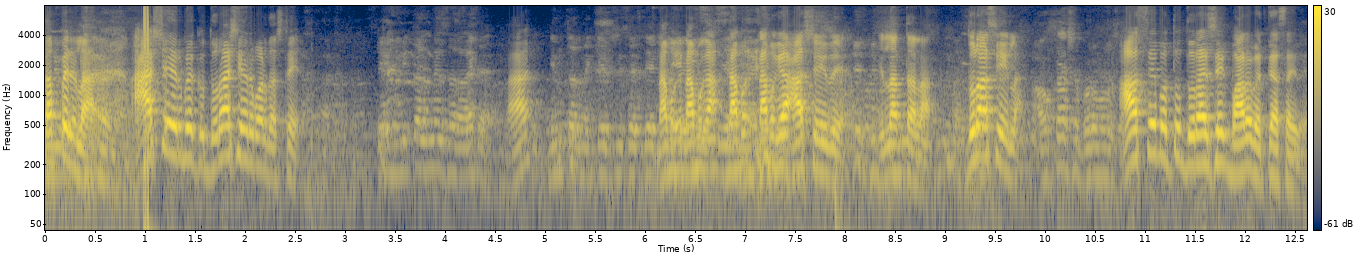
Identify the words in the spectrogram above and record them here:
ತಪ್ಪೇನಿಲ್ಲ. ಆಸೆ ಇರಬೇಕು ದುರಾಸೆ ಇರಬಾರ್ದು ಅಷ್ಟೇ? ನಮಗೆ ನಮಗೆ ನಮಗೆ ನಮಗೆ ಆಸೆ ಇದೆ ಇಲ್ಲ ಅಂತಲ್ಲ ದುರಾಸೆ ಇಲ್ಲ. ಆಸೆ ಮತ್ತು ದುರಾಸೆಗೆ ಭಾಳ ವ್ಯತ್ಯಾಸ ಇದೆ.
